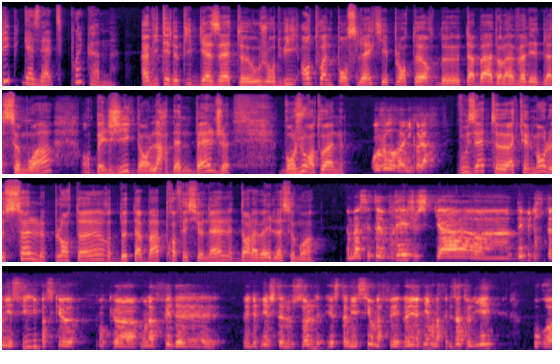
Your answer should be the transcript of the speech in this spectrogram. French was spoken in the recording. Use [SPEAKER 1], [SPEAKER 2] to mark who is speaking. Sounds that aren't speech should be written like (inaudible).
[SPEAKER 1] pipegazette.com.
[SPEAKER 2] Invité de Pipe Gazette euh, aujourd'hui, Antoine Poncelet, qui est planteur de tabac dans la vallée de la Semois, en Belgique, dans l'Ardenne belge. Bonjour Antoine.
[SPEAKER 3] Bonjour euh, Nicolas.
[SPEAKER 2] Vous êtes euh, actuellement le seul planteur de tabac professionnel dans la vallée de la Semois.
[SPEAKER 3] Eh ben, C'était vrai jusqu'à début de cette année-ci, parce que donc, on a fait des. L'année dernière, j'étais le seul, et cette année-ci, on a fait. L'année dernière, on a fait des ateliers pour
